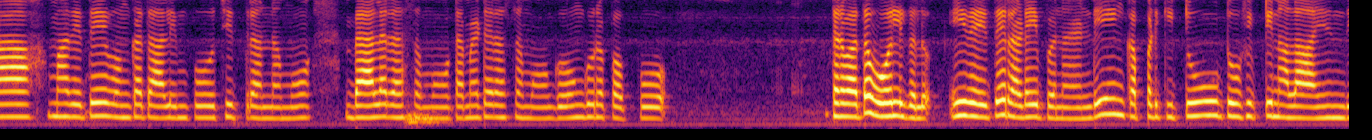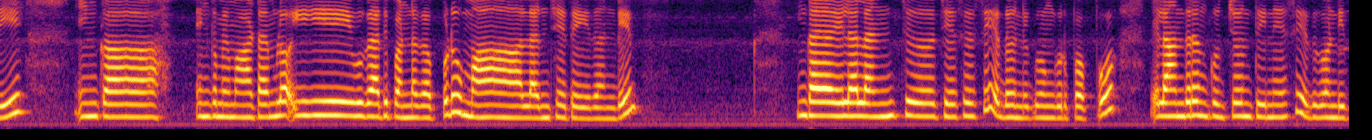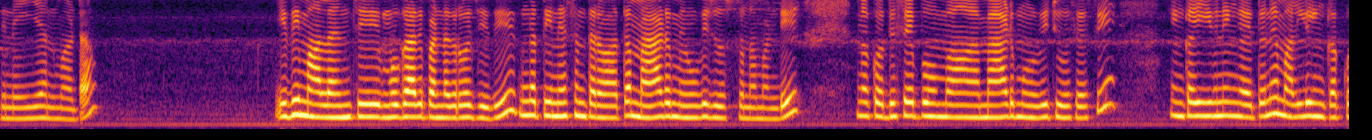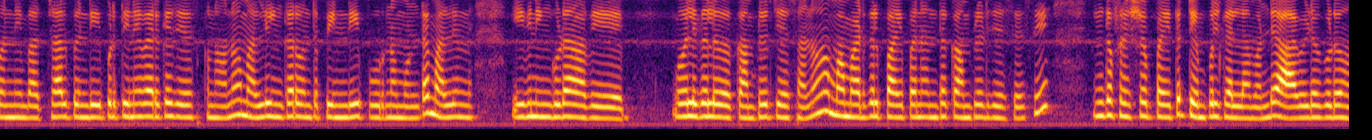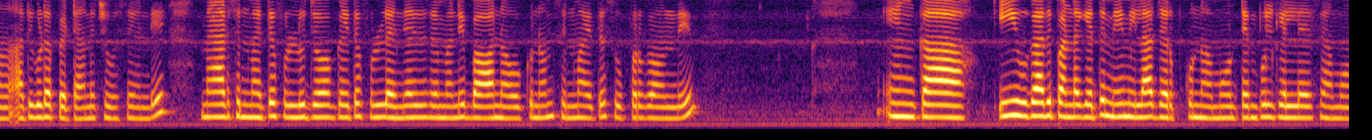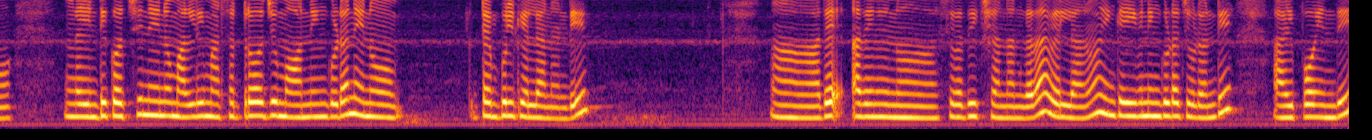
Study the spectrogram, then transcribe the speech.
మాదైతే వంక తాలింపు చిత్రాన్నము బేల రసము టమాటా రసము గోంగూర పప్పు తర్వాత ఓలిగలు. ఇవైతే రెడీ అయిపోయినాయండి. ఇంకప్పటికి టూ టూ ఫిఫ్టీన్ అలా అయింది. ఇంకా ఇంకా మేము ఆ టైంలో ఈ ఉగాది పండగప్పుడు మా లంచ్ అయితే ఇదండి. ఇంకా ఇలా లంచ్ చేసేసి ఇదిగోండి గోంగూర పప్పు. ఇలా అందరం కొంచెం తినేసి ఇదిగోండి ఇది నెయ్యి అనమాట ఇది మా లంచ్ ఉగాది పండగ రోజు ఇది. ఇంకా తినేసిన తర్వాత మ్యాడ్ మూవీ చూస్తున్నామండి. ఇంకా కొద్దిసేపు మా మ్యాడ్ మూవీ చూసేసి ఇంకా ఈవినింగ్ అయితేనే మళ్ళీ ఇంకా కొన్ని బచ్చాల పిండి ఇప్పుడు తినే వరకే చేసుకున్నాను. మళ్ళీ ఇంకా రొంత పిండి పూర్ణం ఉంటే మళ్ళీ ఈవినింగ్ కూడా అవి ఓలిగలు కంప్లీట్ చేశాను. మా మరదలు పై పని అంతా కంప్లీట్ చేసేసి ఇంకా ఫ్రెష్ అప్ అయితే టెంపుల్కి వెళ్ళామండి. ఆ వీడియో కూడా అది కూడా పెట్టాను చూసేయండి. మ్యాడ్ సినిమా అయితే ఫుల్ జోక్ అయితే ఫుల్ ఎంజాయ్ చేసామండి. బాగా నవ్వుకున్నాం. సినిమా అయితే సూపర్గా ఉంది. ఇంకా ఈ ఉగాది పండగ అయితే మేము ఇలా జరుపుకున్నాము. టెంపుల్కి వెళ్ళేసాము. ఇంకా ఇంటికి వచ్చి నేను మళ్ళీ మరుసటి రోజు మార్నింగ్ కూడా నేను టెంపుల్కి వెళ్ళానండి. అదే అదే నేను శివదీక్ష అన్నాను కదా వెళ్ళాను. ఇంకా ఈవినింగ్ కూడా చూడండి అయిపోయింది.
